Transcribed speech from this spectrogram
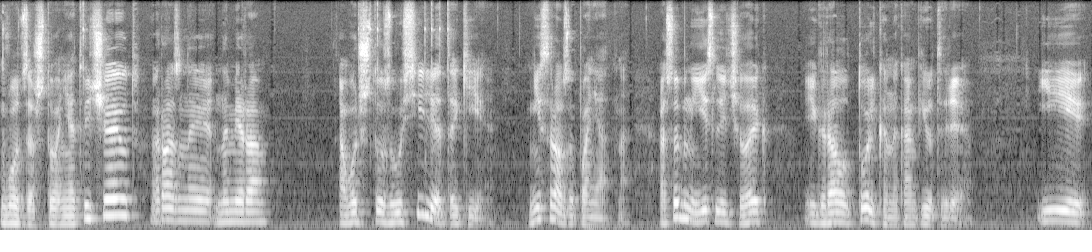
Вот за что они отвечают, разные номера. А вот что за усилия такие, не сразу понятно. Особенно если человек играл только на компьютере и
